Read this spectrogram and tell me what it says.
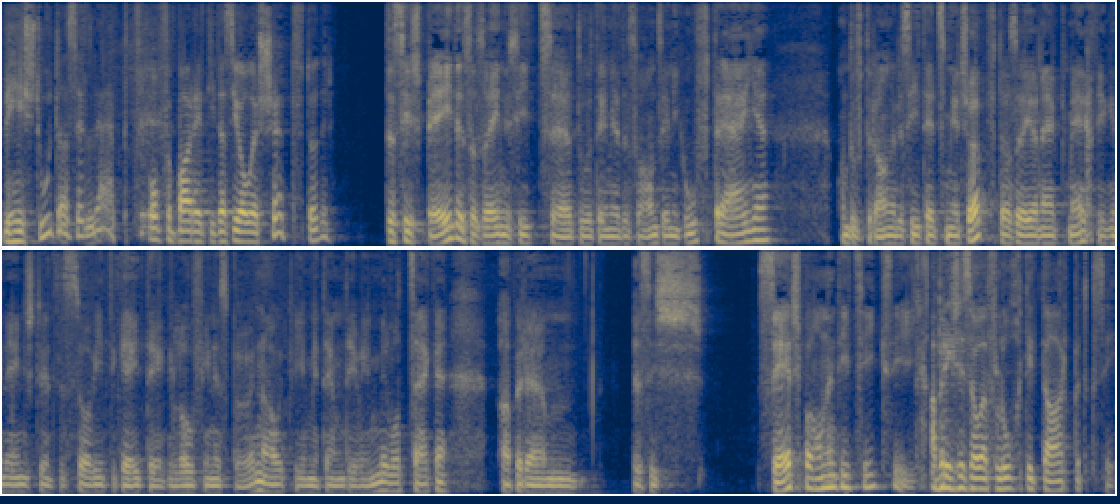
Wie hast du das erlebt? Offenbar hat dich das ja auch erschöpft, oder? Das ist beides. Also einerseits äh, tut mir das wahnsinnig aufdrehen. Und auf der anderen Seite hat es mir erschöpft. Also ich habe nicht gemerkt, irgendwann, wenn es so weitergeht, dann laufe ich in ein Burnout, wie mit dem, immer sagen. Aber ähm, es ist sehr spannende Zeit gewesen. Aber ist es auch eine Flucht in die Arbeit gewesen?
